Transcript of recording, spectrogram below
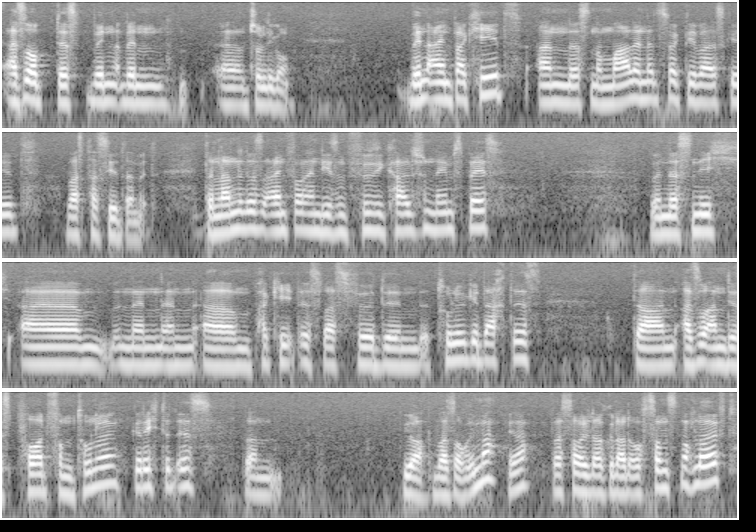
also ob das, wenn, wenn, äh, Entschuldigung, wenn ein Paket an das normale Netzwerk-Device geht, was passiert damit? Dann landet es einfach in diesem physikalischen Namespace. Wenn das nicht ähm, ein, ein ähm, Paket ist, was für den Tunnel gedacht ist, dann also an das Port vom Tunnel gerichtet ist, dann ja, was auch immer, ja, was halt auch gerade auch sonst noch läuft.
